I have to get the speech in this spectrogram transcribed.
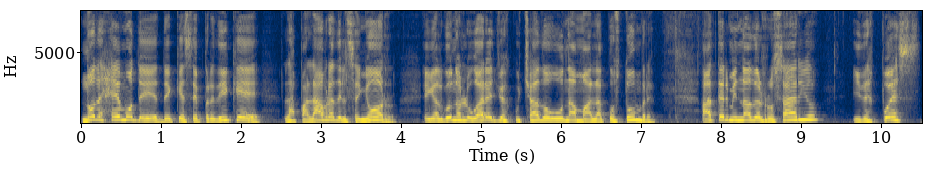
No dejemos de, que se predique la palabra del Señor. En algunos lugares yo he escuchado una mala costumbre. Ha terminado el rosario y después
